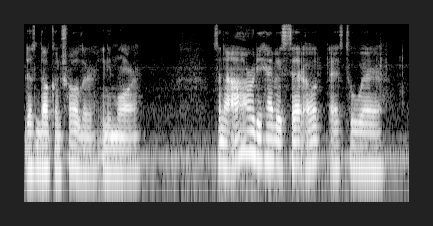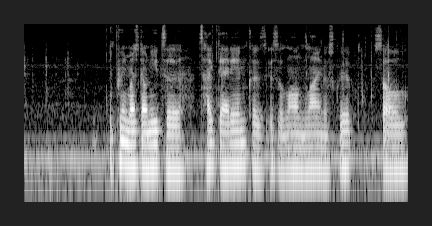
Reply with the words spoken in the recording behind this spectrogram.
there's no controller anymore. So now I already have it set up as to where you pretty much don't need to type that in because it's a long line of script. So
